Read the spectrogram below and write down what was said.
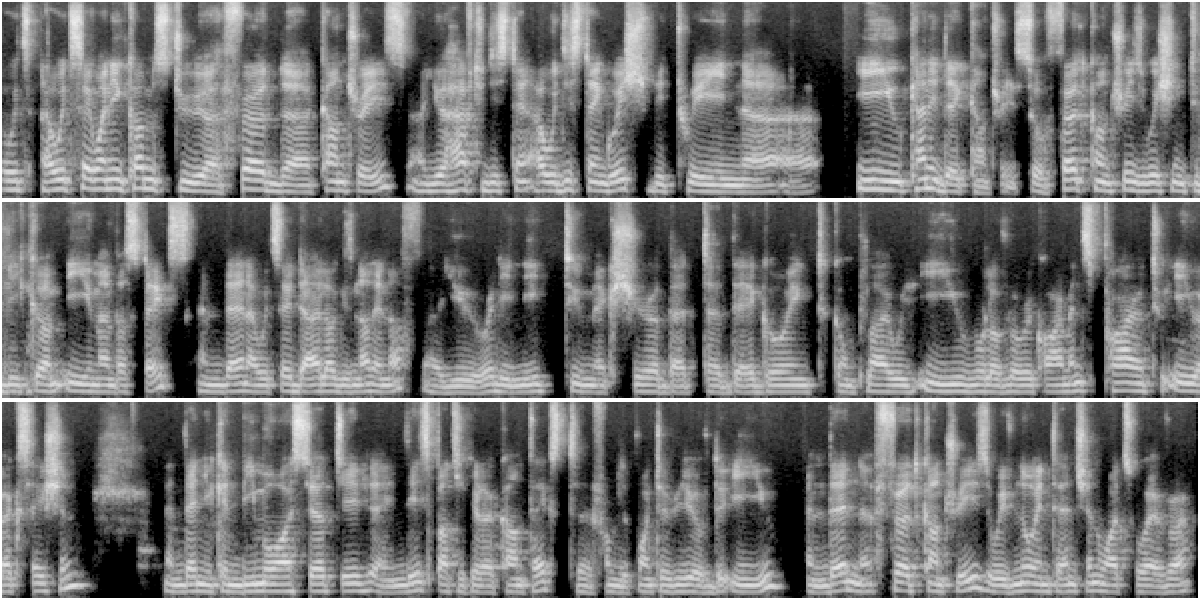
I would, I would say when it comes to third countries, you have to I would distinguish between EU candidate countries. So third countries wishing to become EU member states. And then I would say dialogue is not enough. Uh, you really need to make sure that uh, they're going to comply with EU rule of law requirements prior to EU accession. And then you can be more assertive in this particular context uh, from the point of view of the EU. And then uh, third countries with no intention whatsoever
